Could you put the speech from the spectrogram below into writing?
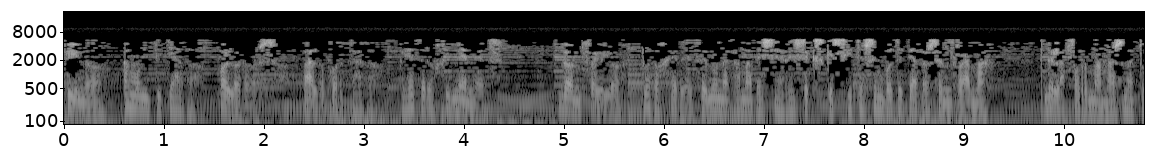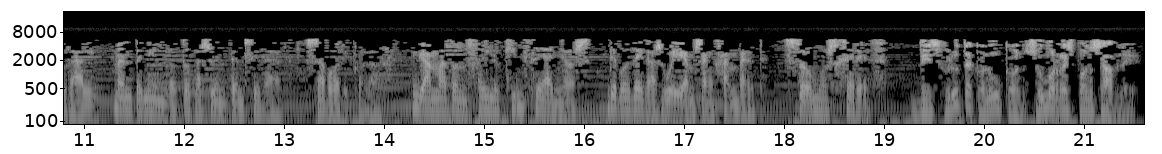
Fino, amontillado, oloroso, palo cortado, Pedro Jiménez. Don Zoilo, todo Jerez en una gama de sherries exquisitos embotellados en rama. De la forma más natural, manteniendo toda su intensidad, sabor y color. Gama Don Zoilo 15 años, de bodegas Williams ⁇ Humbert. Somos Jerez. Disfruta con un consumo responsable.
